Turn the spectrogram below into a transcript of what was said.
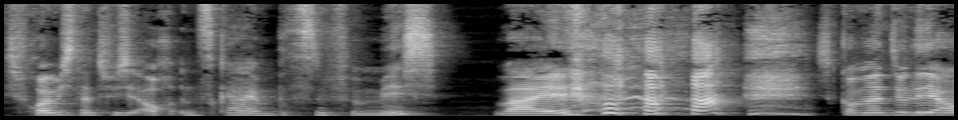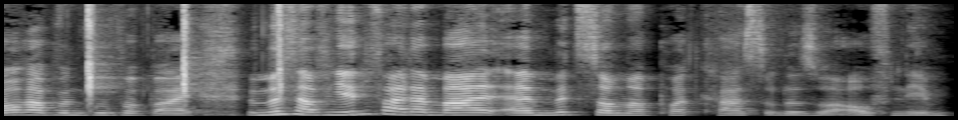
ich freue mich natürlich auch insgeheim ein bisschen für mich, weil ich komme natürlich auch ab und zu vorbei. Wir müssen auf jeden Fall dann mal äh, Midsommer-Podcast oder so aufnehmen.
